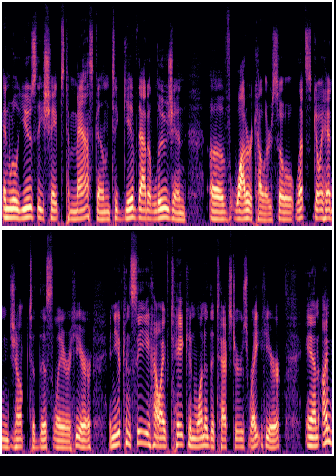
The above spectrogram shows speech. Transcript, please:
and we'll use these shapes to mask them to give that illusion of watercolor. So let's go ahead and jump to this layer here. And you can see how I've taken one of the textures right here and I'm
